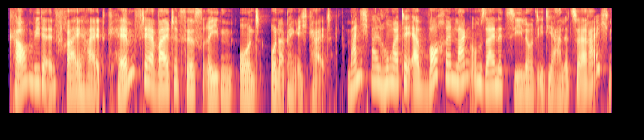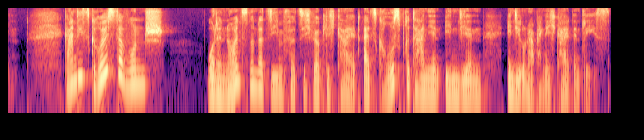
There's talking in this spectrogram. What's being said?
Kaum wieder in Freiheit kämpfte er weiter für Frieden und Unabhängigkeit. Manchmal hungerte er wochenlang, um seine Ziele und Ideale zu erreichen. Gandhis größter Wunsch wurde 1947 Wirklichkeit, als Großbritannien Indien in die Unabhängigkeit entließ.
